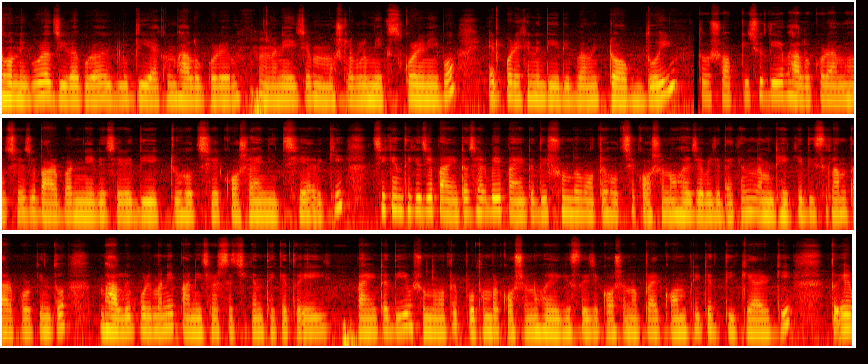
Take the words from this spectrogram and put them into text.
ধনে গুঁড়া, জিরা গুঁড়া, এগুলো দিয়ে এখন ভালো করে মানে এই যে মশলাগুলো মিক্স করে নিব। এরপর এখানে দিয়ে দিব আমি টক দই। তো সব কিছু দিয়ে ভালো করে আমি হচ্ছে যে বারবার নেড়ে চেড়ে দিয়ে একটু হচ্ছে কষায় নিচ্ছি আর কি। চিকেন থেকে যে পানিটা ছাড়বে, এই পানিটা দিয়ে সুন্দর মতো হচ্ছে কষানো হয়ে যাবে। যে দেখেন, আমি ঢেকে দিছিলাম, তারপর কিন্তু ভালোই পরিমাণে পানি ছাড়ছে চিকেন থেকে। তো এই পানিটা দিয়ে সুন্দর মতো প্রথমবার কষানো হয়ে গেছে। যে কষানো প্রায় কমপ্লিটের দিকে আর কি। তো এর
